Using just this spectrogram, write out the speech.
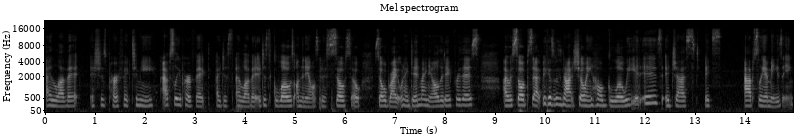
I love it. It's just perfect to me. Absolutely perfect. I just, I love it. It just glows on the nails. It is so, so, so bright. When I did my nail the day for this, I was so upset because it was not showing how glowy it is. It just, it's absolutely amazing.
